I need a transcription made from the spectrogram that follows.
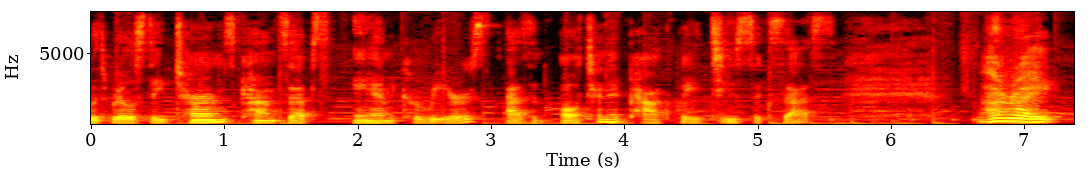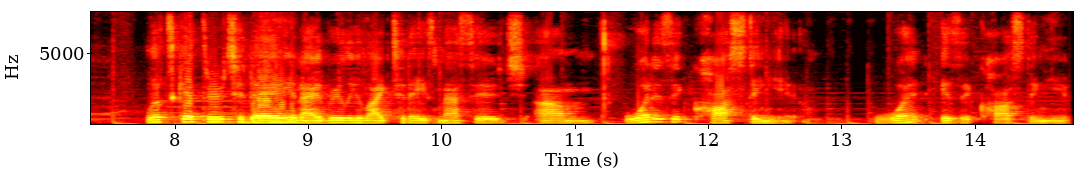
with real estate terms, concepts, and careers as an alternate pathway to success. All right, let's get through today. And I really like today's message. Um, what is it costing you? What is it costing you?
